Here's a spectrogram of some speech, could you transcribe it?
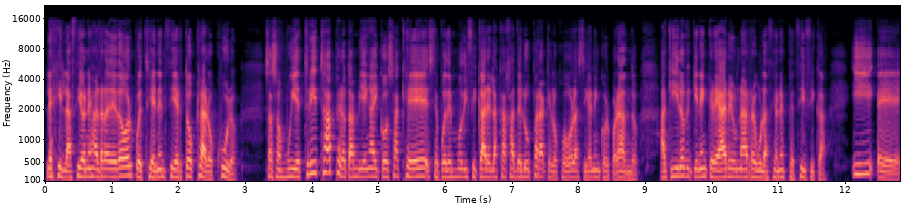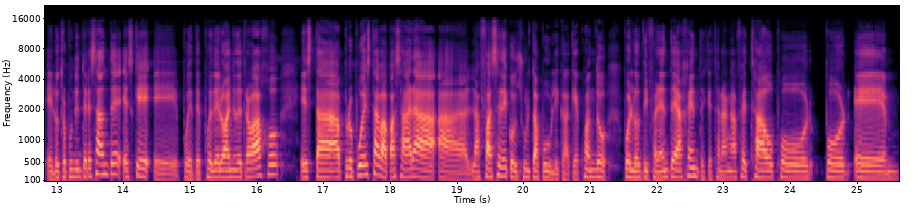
legislaciones alrededor pues tienen cierto claroscuro. Sea, son muy estrictas, pero también hay cosas que se pueden modificar en las cajas de luz para que los juegos las sigan incorporando. Aquí lo que quieren crear es una regulación específica. Y eh, el otro punto interesante es que, eh, pues después de los años de trabajo, esta propuesta va a pasar a, la fase de consulta pública, que es cuando pues, los diferentes agentes que estarán afectados por, por eh,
